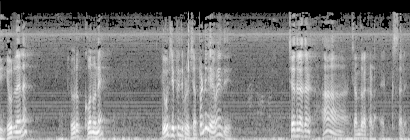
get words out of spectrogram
అది. ఎవరినైనా ఎవరు కోనునే? ఎవరు చెప్పింది ఇప్పుడు? చెప్పండి ఏమైంది? చేతులు ఎత్తండి. చంద్రకళ. ఎక్సలెంట్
